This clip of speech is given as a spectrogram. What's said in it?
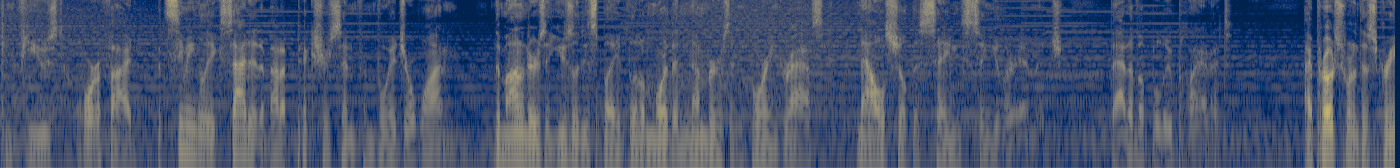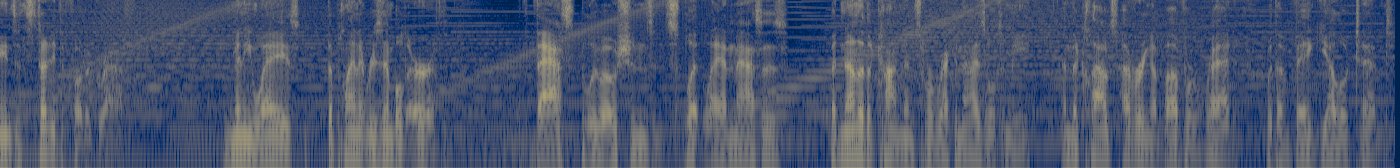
confused, horrified, but seemingly excited about a picture sent from Voyager 1. The monitors that usually displayed little more than numbers and boring graphs now showed the same singular image that of a blue planet. I approached one of the screens and studied the photograph. In many ways, the planet resembled Earth, with vast blue oceans and split land masses, but none of the continents were recognizable to me, and the clouds hovering above were red with a vague yellow tint.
